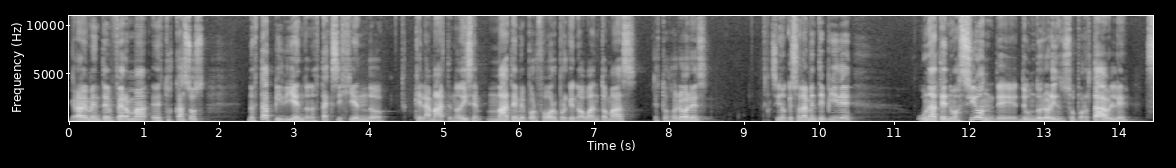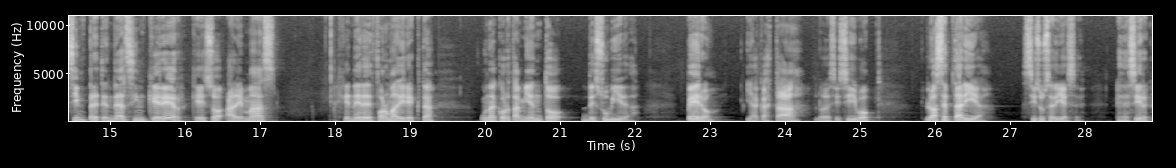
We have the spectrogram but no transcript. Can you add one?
gravemente enferma en estos casos no está pidiendo, no está exigiendo que la mate, no dice máteme por favor porque no aguanto más estos dolores, sino que solamente pide una atenuación de, de un dolor insoportable sin pretender, sin querer que eso además genere de forma directa un acortamiento de su vida. Pero, y acá está lo decisivo, lo aceptaría si sucediese. Es decir,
